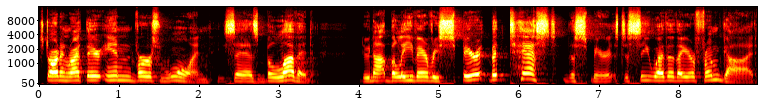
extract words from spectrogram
starting right there in verse 1. He says, Beloved, do not believe every spirit, but test the spirits to see whether they are from God.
